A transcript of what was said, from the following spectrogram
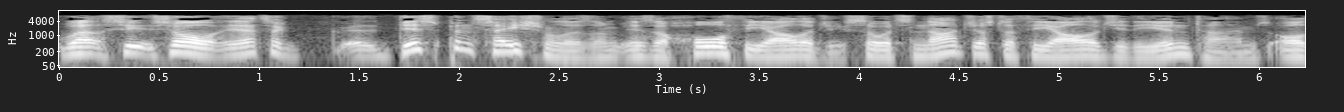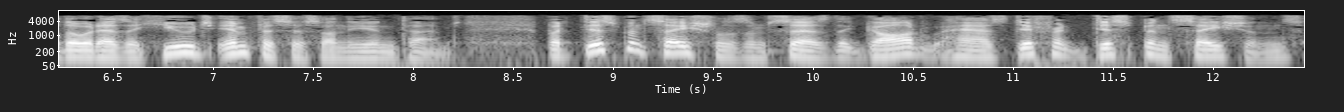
Well, see, so that's a uh, dispensationalism is a whole theology. So it's not just a theology of the end times, although it has a huge emphasis on the end times. But dispensationalism says that God has different dispensations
